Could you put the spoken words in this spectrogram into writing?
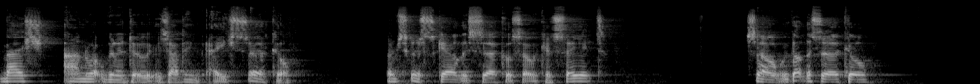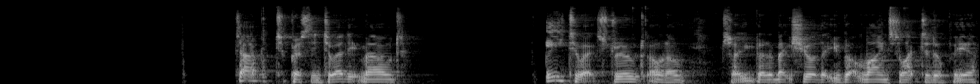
mesh, and what we're going to do is add in a circle. I'm just going to scale this circle so we can see it. So we've got the circle. Tab to press into edit mode. E to extrude. Oh no. So you've got to make sure that you've got line selected up here.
